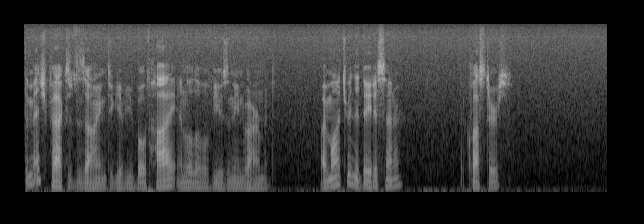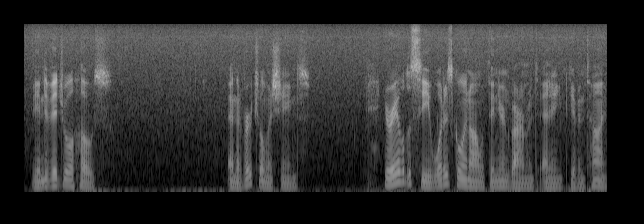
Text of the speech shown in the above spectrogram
The Management Pack is designed to give you both high and low level views in the environment. By monitoring the data center, the clusters, the individual hosts, and the virtual machines, you're able to see what is going on within your environment at any given time.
